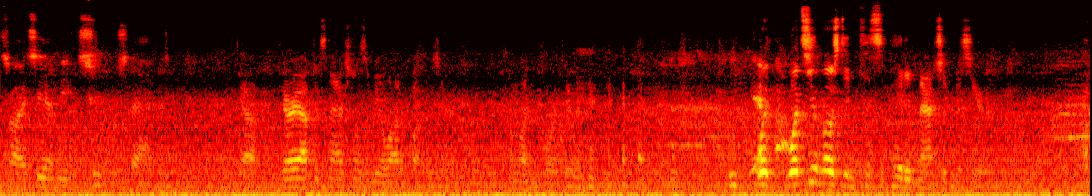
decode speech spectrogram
So I see that being super stacked. Yeah, Carry Optics Nationals would be a lot of fun this year. I'm looking forward to it. Yeah. What, what's your most anticipated matchup this year? Of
